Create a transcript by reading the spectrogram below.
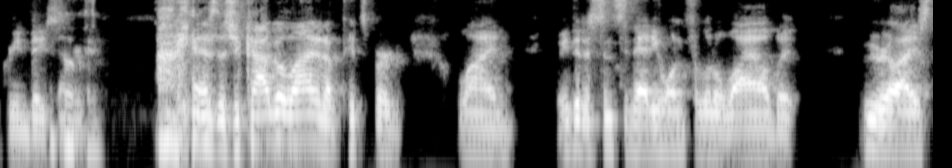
Green Bay Center. Okay. As the Chicago line and a Pittsburgh line. We did a Cincinnati one for a little while, but we realized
